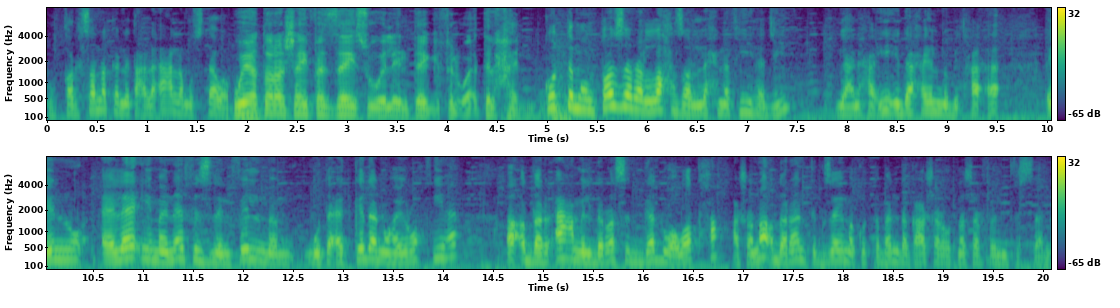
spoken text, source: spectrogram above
والقرصنة كانت على أعلى مستوى. ويا ترى شايفة إزاي سوق الإنتاج في الوقت الحالي؟ كنت منتظرة اللحظة اللي إحنا فيها دي يعني حقيقي ده حلم بيتحقق إنه ألاقي منافذ للفيلم متأكدة إنه هيروح فيها أقدر أعمل دراسة جدوى واضحة عشان أقدر أنتج زي ما كنت بنتج 10 و12 فيلم في السنة.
